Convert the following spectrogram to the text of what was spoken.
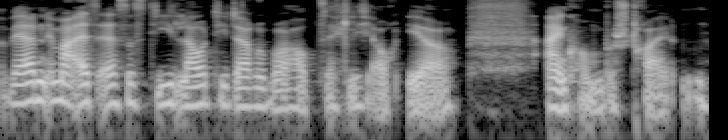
werden immer als erstes die laut, die darüber hauptsächlich auch ihr Einkommen bestreiten.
